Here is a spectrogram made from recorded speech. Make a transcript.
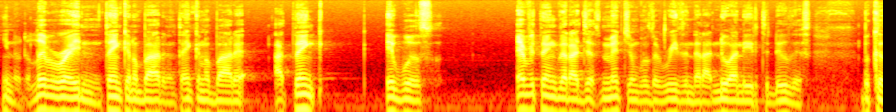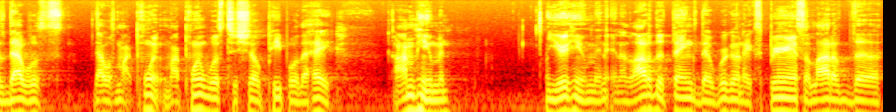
you know, deliberating and thinking about it and thinking about it, I think it was everything that I just mentioned was the reason that I knew I needed to do this because that was that was my point. My point was to show people that hey, I'm human, you're human, and a lot of the things that we're going to experience, a lot of the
